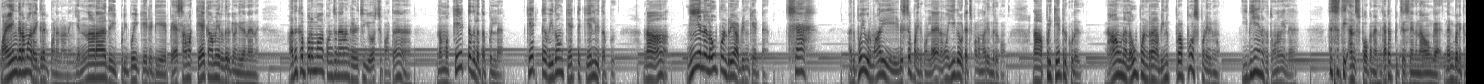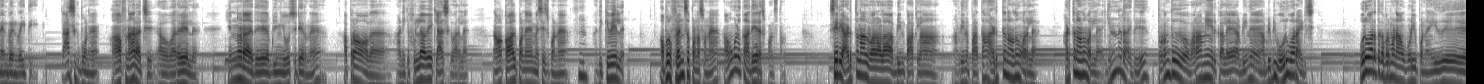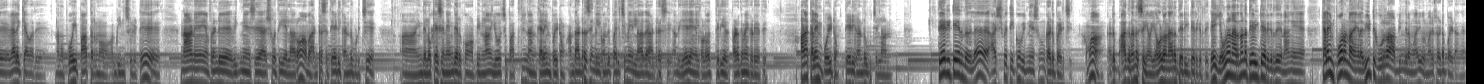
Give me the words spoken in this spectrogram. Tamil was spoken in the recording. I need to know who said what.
Speaker 1: பயங்கரமாக ரெக்ரெட் பண்ணேன் நான். என்னடா இது இப்படி போய் கேட்டுட்டியே? பேசாமல் கேட்காம இருந்திருக்க வேண்டியதானேன்னு அதுக்கப்புறமா கொஞ்ச நேரம் கழித்து யோசித்து பார்த்தேன் நம்ம கேட்டதில் தப்பு இல்லை. கேட்ட விதம் கேட்ட கேள்வி தப்பு. நான் நீ என்ன லவ் பண்ணுறியா அப்படின்னு கேட்டேன். ச்சே! அது போய் ஒரு மாதிரி டிஸ்டர்ப் பண்ணியிருக்கோம்ல என்னமோ ஈகோ டச் பண்ண மாதிரி இருந்திருக்கும். நான் அப்படி கேட்டிருக்கக்கூடாது. நான் உன்னை லவ் பண்ணுறேன் அப்படின்னு ப்ரப்போஸ் பண்ணியிருக்கணும். இது ஏன் எனக்கு தோணவே இல்லை. This is the unspoken and cutted பிக்சர்ஸ்லேருந்து நான் அவங்க நண்பனுக்கு நண்பன் வைத்தி. கிளாஸுக்கு போனேன். ஆஃப் அன் ஹவர் ஆச்சு. அவள் வரவே இல்லை. என்னடா இது அப்படின்னு யோசிச்சுட்டே இருந்தேன். அப்புறம் அவள் அன்றைக்கி ஃபுல்லாகவே கிளாஸுக்கு வரல. நான் கால் பண்ணேன் மெசேஜ் பண்ணேன். ம் இல்லை. அப்புறம் ஃப்ரெண்ட்ஸை பண்ண சொன்னேன். அவங்களுக்கும் அதே ரெஸ்பான்ஸ் தான். சரி அடுத்த நாள் வராளா அப்படின்னு பார்க்கலாம் அப்படின்னு பார்த்தா அடுத்த நாளும் வரல. அடுத்த நாளும் வரல. என்னடா இது? தொடர்ந்து வராமையே இருக்காளே அப்படின்னு அப்படி இப்படி ஒரு வாரம் ஆயிடுச்சு. ஒரு வாரத்துக்கு அப்புறமா நான் முடிவு பண்ணேன் இது வேலைக்கு ஆகாது நம்ம போய் பார்த்துடணும் அப்படின்னு சொல்லிட்டு நான் என் ஃப்ரெண்டு விக்னேஷ் அஸ்வதி எல்லாரும் அவள் அட்ரஸை தேடி கண்டுபிடிச்சி இந்த லொக்கேஷன் எங்கே இருக்கும் அப்படின்லாம் யோசிச்சு பார்த்துட்டு நாங்கள் கிளம்பி போயிட்டோம். அந்த அட்ரஸ் எங்களுக்கு வந்து பரிச்சயமே இல்லாத அட்ரஸ் அந்த ஏரியா எங்களுக்கு அவ்வளோவா தெரியாது பழக்கமே கிடையாது. ஆனால் கிளம்பி போயிட்டோம் தேடி கண்டுபிடிச்சிடலான்னு. தேடிட்டே இருந்ததில் அஸ்வதிக்கும் விக்னேஷுக்கும் கடுப்பாயிடுச்சு. ஆமாம் கடுப்பாக தானே செய்யும். எவ்வளோ நேரம் தேடிக்கிட்டே இருக்கிறது? டே எவ்வளோ நேரம் தானே தேடிக்கிட்டே இருக்கிறது நாங்கள் கிளம்பி போகிறோம்டா எங்களை வீட்டுக்கு விட்றா அப்படிங்கிற மாதிரி ஒரு மாதிரி ஃபெட்டப் ஆகிட்டாங்க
